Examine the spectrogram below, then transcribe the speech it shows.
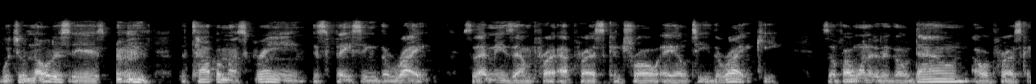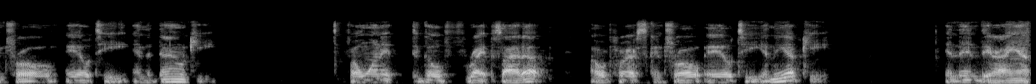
What you'll notice is the top of my screen is facing the right. So that means I'm pre I press Control ALT, the right key. So if I wanted to go down, I would press Control ALT and the down key. If I want it to go right side up, I will press Control ALT and the up key. And then there I am.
